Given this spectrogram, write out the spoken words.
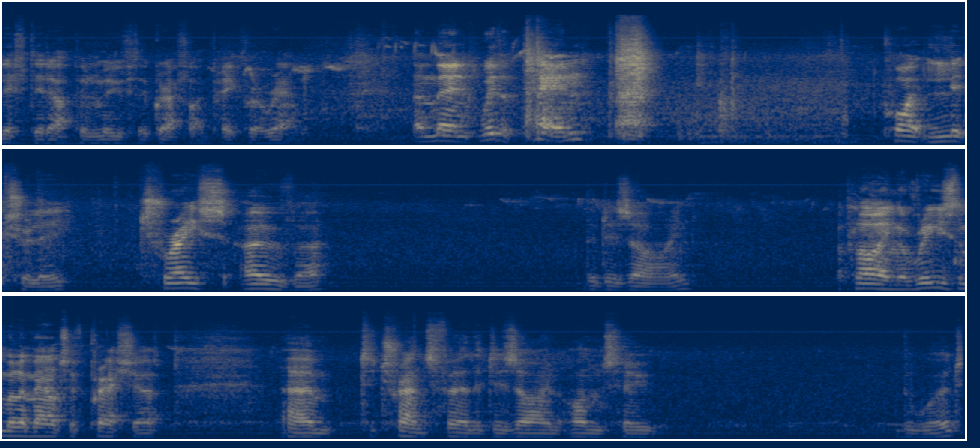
lift it up and move the graphite paper around. And then with a pen, quite literally trace over the design, applying a reasonable amount of pressure um, to transfer the design onto the wood.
